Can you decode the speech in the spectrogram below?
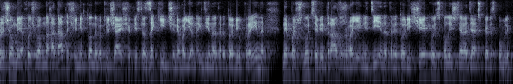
Причому я хочу вам нагадати, що ніхто не виключає, що після закінчення воєнних дій на території України не почнуться відразу ж воєнні дії на території ще якоїсь колишньої радянської республіки,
